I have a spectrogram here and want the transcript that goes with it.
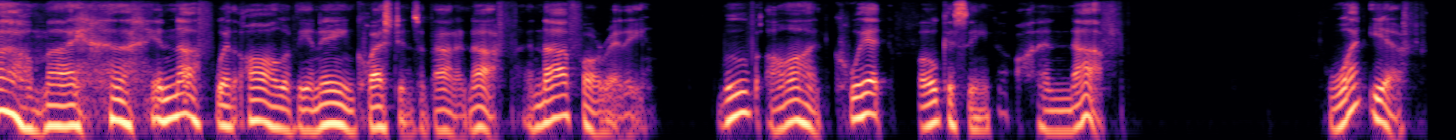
Oh my, uh, enough with all of the inane questions about enough. Enough already. Move on. Quit focusing on enough. What if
